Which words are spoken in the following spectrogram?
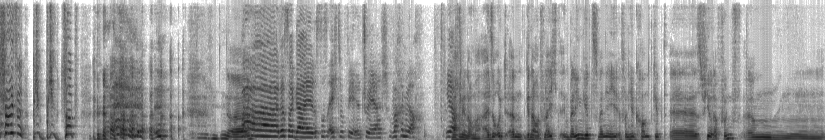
scheiße, Piu, Piu, Zopf. Ah, das war geil. Das ist echt empfehlenswert. Machen wir auch. Ja. Machen wir nochmal. Also und ähm, genau, vielleicht in Berlin gibt es, wenn ihr hier, von hier kommt, gibt es vier oder fünf ähm,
